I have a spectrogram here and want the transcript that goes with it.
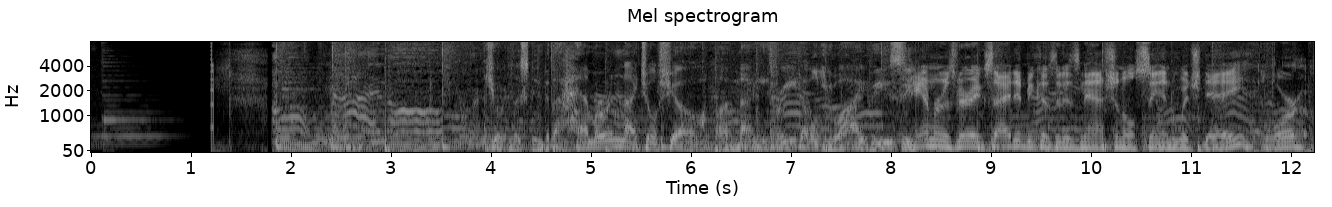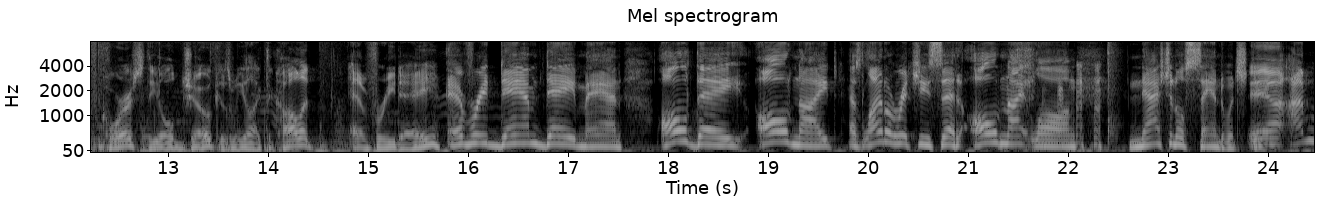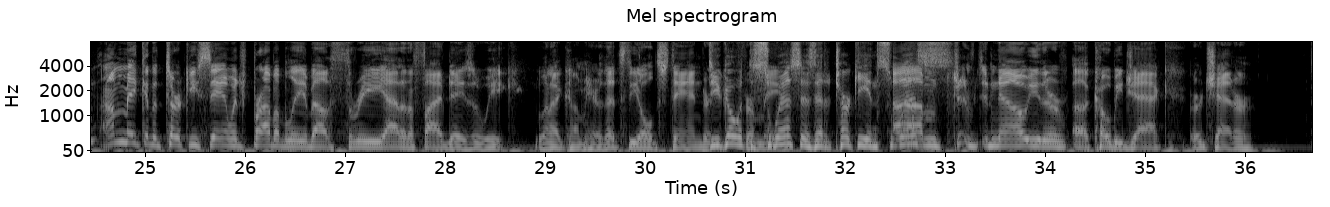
You're listening to the Hammer and Nigel Show on 93 WIBC. Hammer is very excited because it is National Sandwich Day, or, of course, the old joke, as we like to call it, every day. Every damn day, man. All day, all night. As Lionel Richie said, all night long. National Sandwich Day. Yeah, I'm I'm making a turkey sandwich probably about three out of the five days a week when I come here. That's the old standard. Do you go with the me. Swiss? Is it a turkey and Swiss? Um, t- no, either uh, Colby Jack or cheddar.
